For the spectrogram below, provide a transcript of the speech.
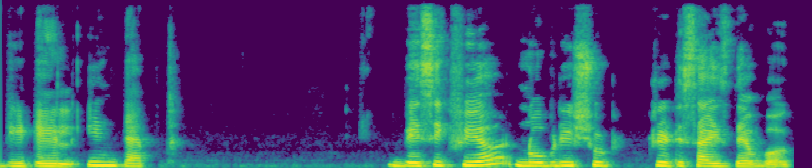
detail in depth basic fear nobody should criticize their work.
